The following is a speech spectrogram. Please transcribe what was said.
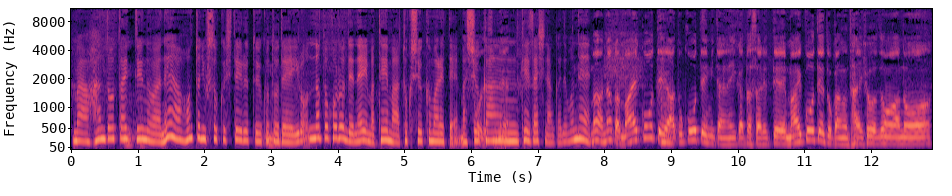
まあ半導体っていうのはね、本当に不足しているということで、うん、いろんなところでね、今、テーマ、特集組まれて、まあ、週刊経済誌なんかでもね。まあ、なんか前工程、後工程みたいな言い方されて、前工程とかの代表の、あの、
